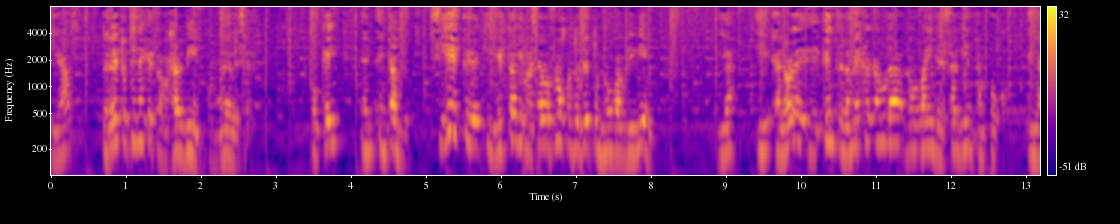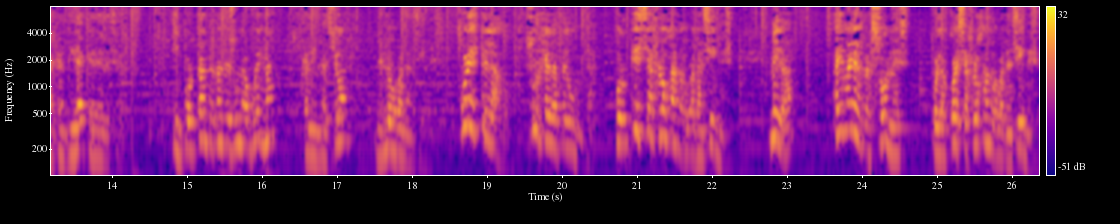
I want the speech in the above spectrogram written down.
¿Ya? Pero esto tiene que trabajar bien, como debe ser. ¿Ok? En, cambio, si este de aquí está demasiado flojo, entonces esto no va a abrir bien. ¿Ya? Y a la hora de que entre la mezcla carburada no va a ingresar bien tampoco, en la cantidad que debe ser. Importante entonces una buena calibración de los balancines. Por este lado surge la pregunta, ¿por qué se aflojan los balancines? Mira, hay varias razones por las cuales se aflojan los balancines,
